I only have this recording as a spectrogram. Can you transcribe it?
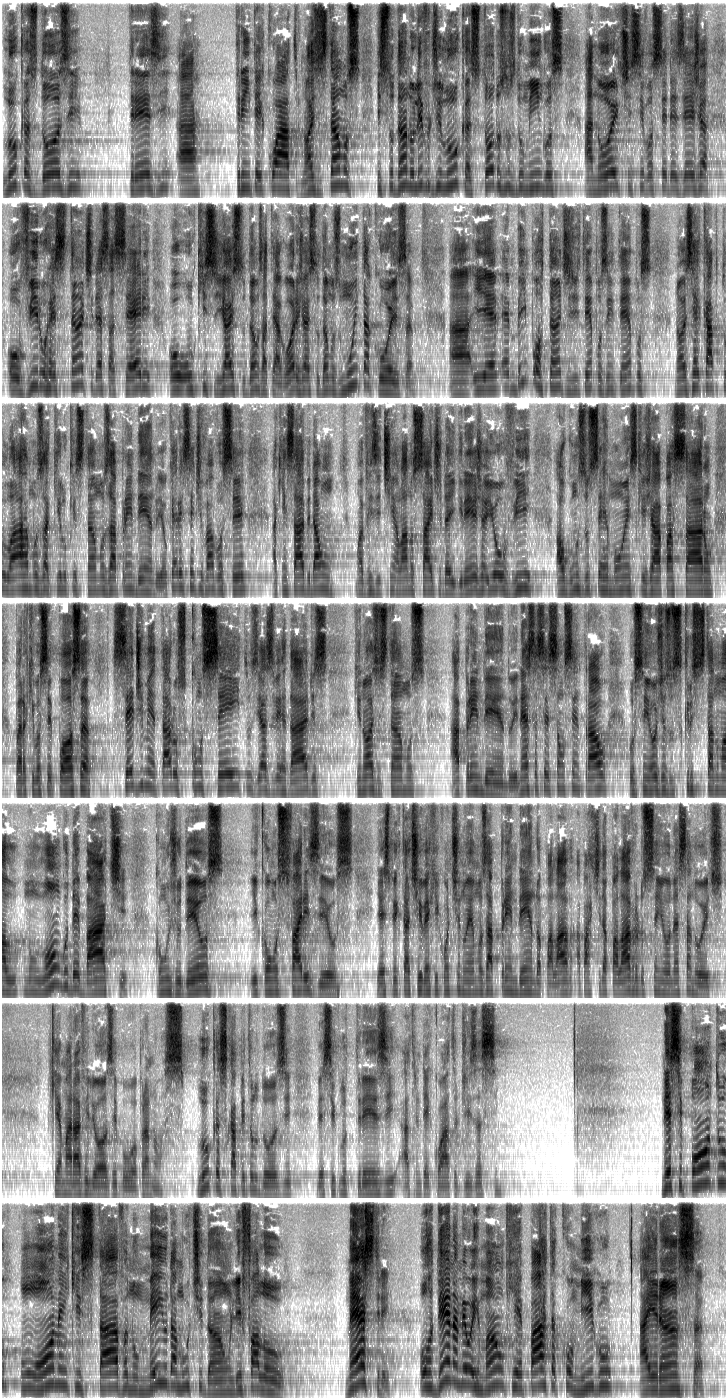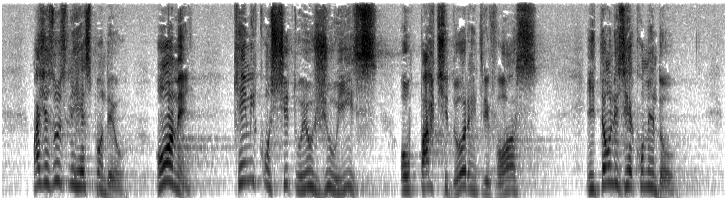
Lucas 12, 13 a 34. Nós estamos estudando o livro de Lucas todos os domingos à noite. Se você deseja ouvir o restante dessa série, ou o que já estudamos até agora, já estudamos muita coisa. Ah, e é, é, bem importante, de tempos em tempos, nós recapitularmos aquilo que estamos aprendendo. E eu quero incentivar você a, quem sabe, dar um, uma visitinha lá no site da igreja e ouvir alguns dos sermões que já passaram, para que você possa sedimentar os conceitos e as verdades que nós estamos aprendendo. E nessa sessão central, o Senhor Jesus Cristo está numa, num longo debate com os judeus e com os fariseus. E a expectativa é que continuemos aprendendo a, palavra, a partir da palavra do Senhor nessa noite, que é maravilhosa e boa para nós. Lucas capítulo 12, versículo 13 a 34 diz assim: Nesse ponto, um homem que estava no meio da multidão lhe falou: Mestre, ordena meu irmão que reparta comigo a herança. Mas Jesus lhe respondeu: Homem, quem me constituiu juiz ou partidor entre vós? Então lhes recomendou:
